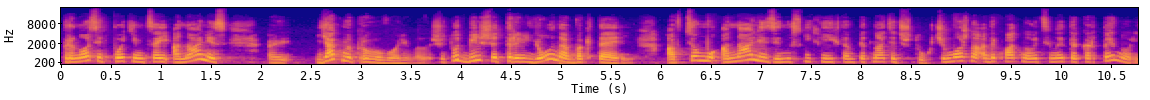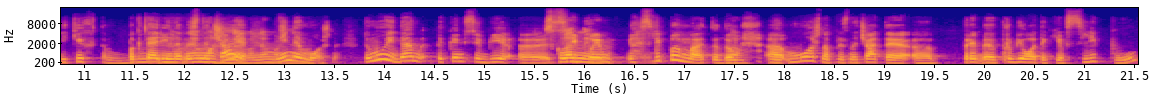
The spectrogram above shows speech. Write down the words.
приносять потім цей аналіз. Як ми проговорювали, що тут більше трильйона бактерій, а в цьому аналізі, ну скільки їх там 15 штук, чи можна адекватно оцінити картину, яких там бактерій Не- не, вистачає? неможливо, Ні, не можна. Тому йдемо таким собі е, сліпим, сліпим методом. Да. Е, можна призначати е, е, пробіотиків сліпу.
